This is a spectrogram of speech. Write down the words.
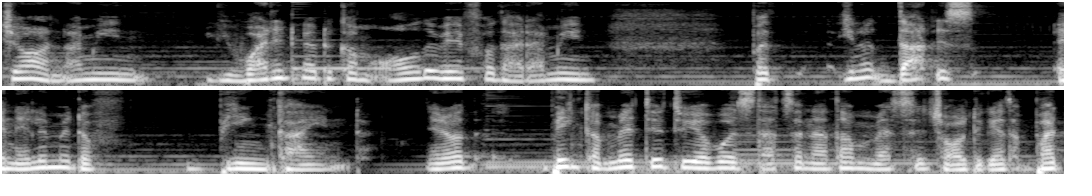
john i mean why did you have to come all the way for that? I mean but you know that is an element of being kind. You know being committed to your words that's another message altogether. But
